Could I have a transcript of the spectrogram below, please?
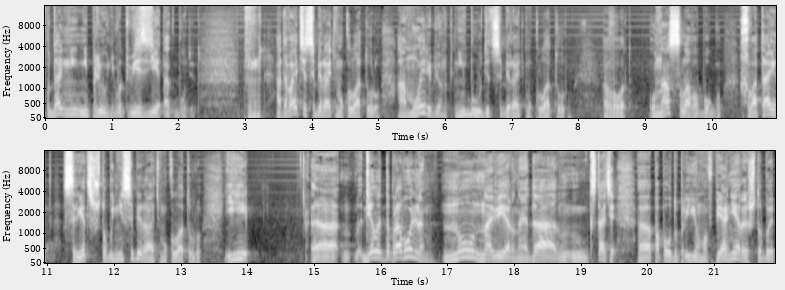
куда ни, ни плюнь, вот везде так будет. А давайте собирать макулатуру. А мой ребенок не будет собирать макулатуру. Вот. У нас, слава богу, хватает средств, чтобы не собирать макулатуру. И э, Делать добровольным? Ну, наверное, да. Кстати, э, по поводу приемов пионеры, чтобы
